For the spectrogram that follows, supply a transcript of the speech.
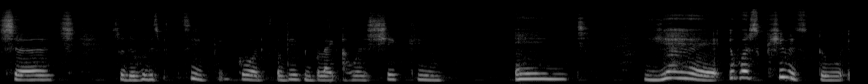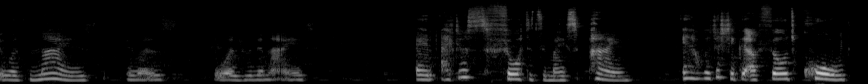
church, so the Holy Spirit. See, God forgive me, but like I was shaking, and yeah, it was cute though. It was nice. It was it was really nice, and I just felt it in my spine and I was just shaking. I felt cold.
